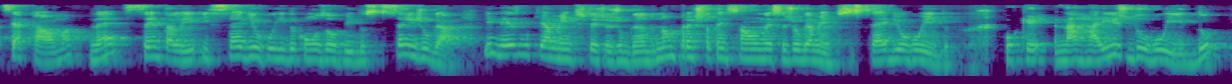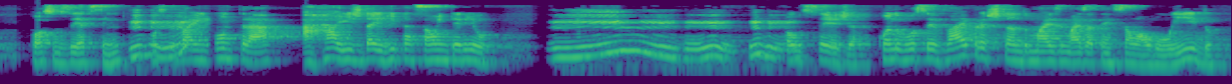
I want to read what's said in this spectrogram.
se acalma, né? Senta ali e segue o ruído com os ouvidos sem julgar. E mesmo que a mente esteja julgando, não preste atenção nesses julgamentos, segue o ruído. Porque na raiz do ruído, posso dizer assim, uhum. você vai encontrar a raiz da irritação interior. Uhum. Uhum. Ou seja, quando você vai prestando mais e mais atenção ao ruído,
